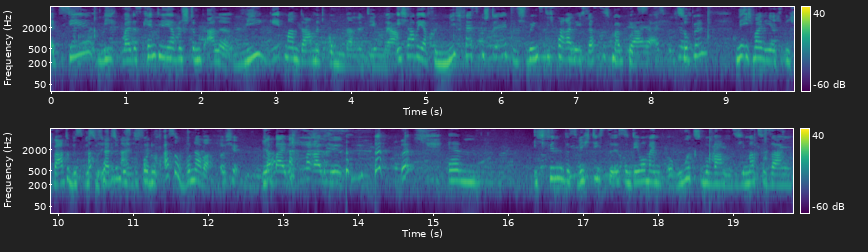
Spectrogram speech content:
Erzähl, wie, weil das kennt ihr ja bestimmt alle. Wie geht man damit um dann in dem Moment? Ja. Ich habe ja für mich festgestellt, du schwingst dich parallel, ich lass dich mal kurz Ja, ja, zuppeln. Nee, ich meine, ich, ich warte, bis, bis Ach so, du fertig bist, bevor du. Achso, wunderbar. Okay. Ja? Beides parallel. ähm, ich finde, das Wichtigste ist, in dem Moment Ruhe zu bewahren und sich immer zu sagen,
